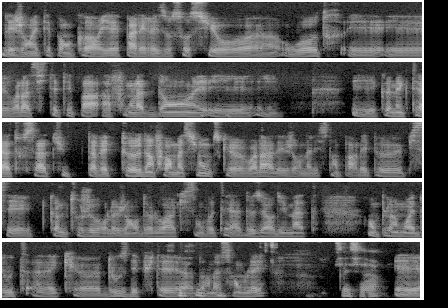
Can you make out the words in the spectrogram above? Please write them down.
Les gens n'étaient pas encore, il n'y avait pas les réseaux sociaux euh, ou autres. Et, et voilà, si tu n'étais pas à fond là-dedans et, et- Et connecté à tout ça, tu avais peu d'informations, parce que voilà, les journalistes en parlaient peu, et puis c'est comme toujours le genre de loi qui sont votées à 2 heures du mat en plein mois d'août avec 12 députés dans l'Assemblée. C'est ça. Et,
